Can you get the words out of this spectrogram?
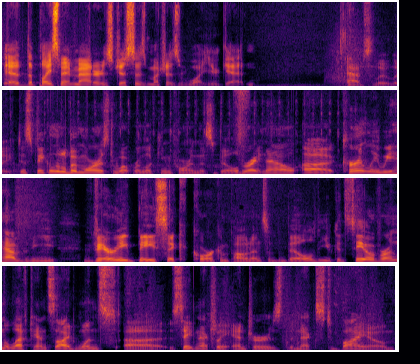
yeah, the placement matters just as much as what you get. Absolutely. To speak a little bit more as to what we're looking for in this build right now, uh, currently we have the very basic core components of the build. You could see over on the left-hand side once uh, Satan actually enters the next biome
